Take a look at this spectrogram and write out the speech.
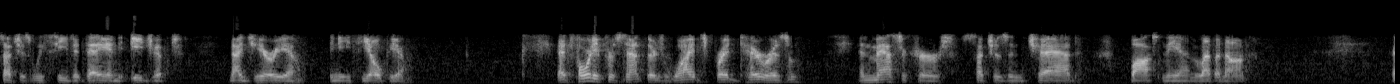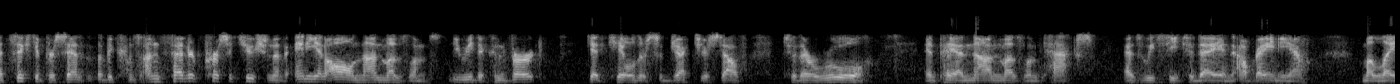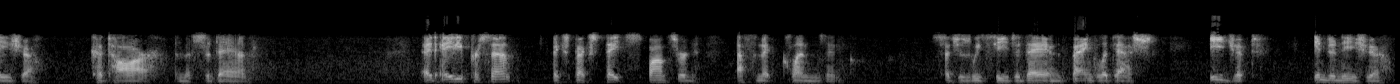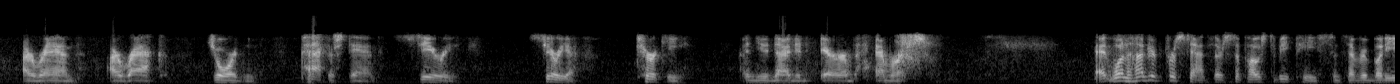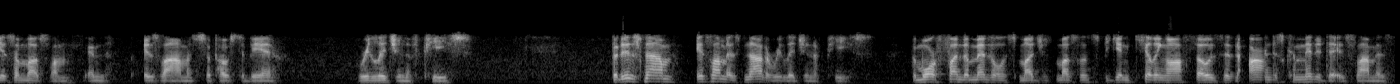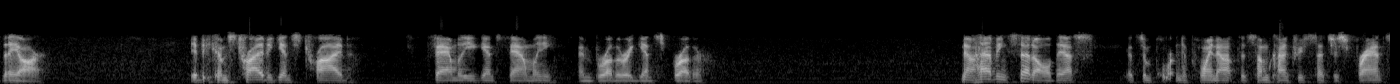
such as we see today in Egypt, Nigeria, and Ethiopia. At 40%, there's widespread terrorism and massacres, such as in Chad, Bosnia, and Lebanon. At 60%, there becomes unfettered persecution of any and all non Muslims. You either convert, get killed, or subject yourself to their rule and pay a non Muslim tax, as we see today in Albania, Malaysia, Qatar, and the Sudan. At 80%, expect state sponsored ethnic cleansing, such as we see today in Bangladesh, Egypt, Indonesia, Iran, Iraq, Jordan, Pakistan, Syria, Syria, Turkey, and United Arab Emirates. At 100%, there's supposed to be peace since everybody is a Muslim and Islam is supposed to be a religion of peace. But Islam, Islam is not a religion of peace. The more fundamentalist Muslims begin killing off those that aren't as committed to Islam as they are. It becomes tribe against tribe, family against family, and brother against brother. Now, having said all this, it's important to point out that some countries, such as France,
